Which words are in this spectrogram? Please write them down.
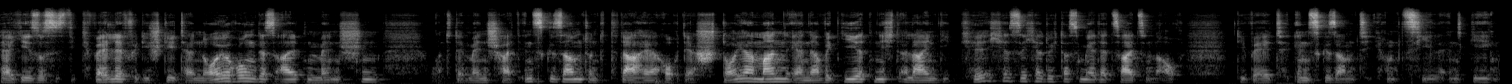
Der Herr Jesus ist die Quelle für die stete Erneuerung des alten Menschen, und der Menschheit insgesamt und daher auch der Steuermann. Er navigiert nicht allein die Kirche sicher durch das Meer der Zeit, sondern auch die Welt insgesamt ihrem Ziel entgegen.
